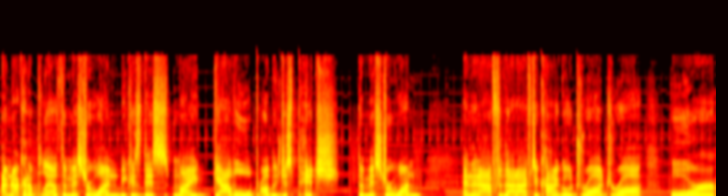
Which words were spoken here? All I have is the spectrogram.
I'm not going to play out the Mr. 1 because this, my gavel will probably just pitch the Mr. 1. And then after that, I have to kind of go draw, draw. Or,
